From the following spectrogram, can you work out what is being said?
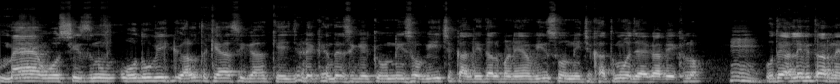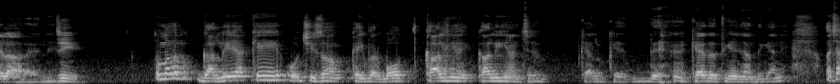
ਮੈਂ ਉਸ ਚੀਜ਼ ਨੂੰ ਉਦੋਂ ਵੀ ਗਲਤ ਕਿਹਾ ਸੀਗਾ ਕਿ ਜਿਹੜੇ ਕਹਿੰਦੇ ਸੀਗੇ ਕਿ 1920 ਚ ਅਕਾਲੀ ਦਲ ਬਣਿਆ 2019 ਚ ਖਤਮ ਹੋ ਜਾਏਗਾ ਵੇਖ ਲਓ। ਹੂੰ। ਉਹ ਤੇ ਹਾਲੇ ਵੀ ਧਰਨੇ ਲਾ ਰਹੇ ਨੇ। ਜੀ। ਤਾਂ ਮਤਲਬ ਗੱਲ ਇਹ ਆ ਕਿ ਉਹ ਚੀਜ਼ਾਂ ਕਈ ਵਾਰ ਬਹੁਤ ਕਾਲੀਆਂ ਕਾਲੀਆਂ ਚ ਕਹਿ ਲਓ ਕਿ ਕਹਿ ਦਿੱਤੀਆਂ ਜਾਂਦੀਆਂ ਨੇ। ਅੱਛਾ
